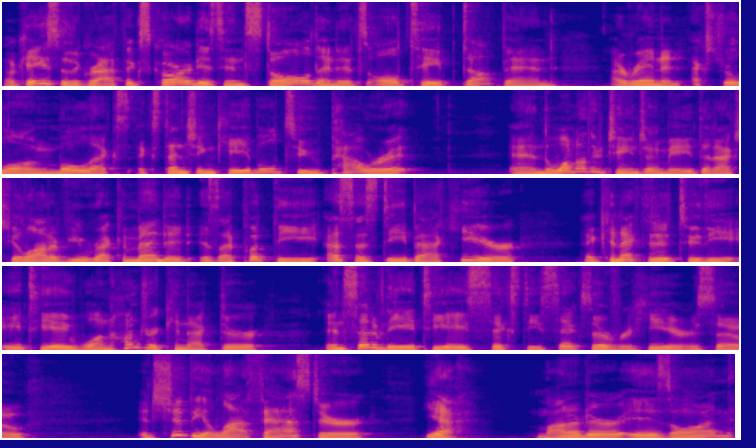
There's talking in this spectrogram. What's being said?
Okay, so the graphics card is installed and it's all taped up and I ran an extra long Molex extension cable to power it. And the one other change I made that actually a lot of you recommended is I put the SSD back here and connected it to the ATA 100 connector instead of the ATA 66 over here. So it should be a lot faster. Yeah, monitor is on.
